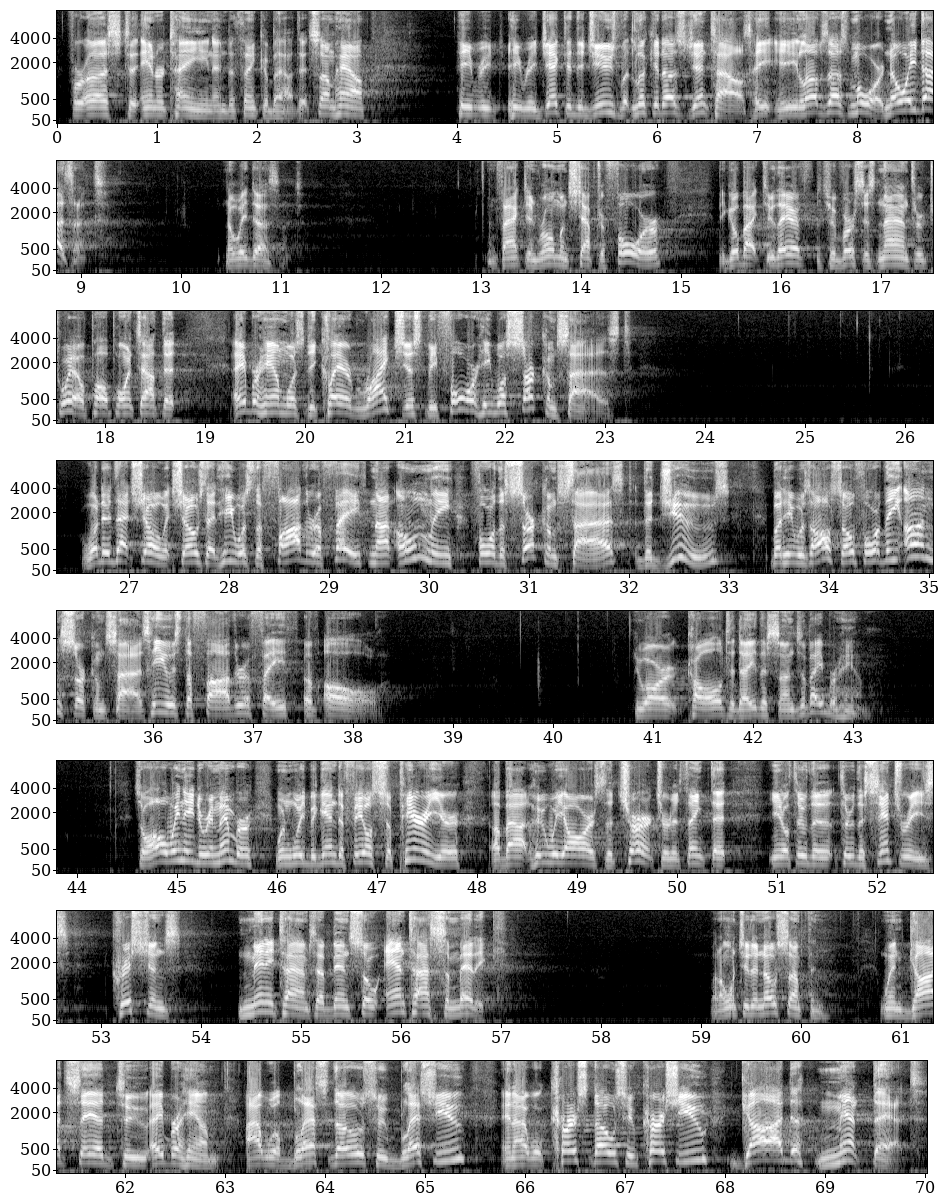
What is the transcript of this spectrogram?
for us to entertain and to think about that somehow he, re- he rejected the Jews, but look at us Gentiles. He, he loves us more. No, he doesn't. No, he doesn't. In fact, in Romans chapter 4, if you go back to there to verses 9 through 12, Paul points out that Abraham was declared righteous before he was circumcised. What did that show? It shows that he was the father of faith not only for the circumcised, the Jews, but he was also for the uncircumcised. He was the father of faith of all, who are called today the sons of Abraham. So, all we need to remember when we begin to feel superior about who we are as the church, or to think that, you know, through the, through the centuries, Christians many times have been so anti Semitic. But I want you to know something when God said to Abraham, I will bless those who bless you, and I will curse those who curse you, God meant that.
